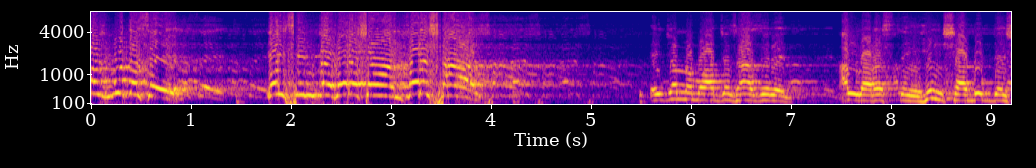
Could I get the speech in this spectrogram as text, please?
মজবুত আছে? এই চিন্তা, ফেরেশান ফেরেশান। এই জন্য মুআজ্জাজ হাজিরেন আল্লাহ রাস্তে হিংসা, বিদ্বেষ,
